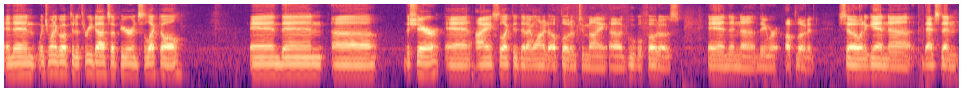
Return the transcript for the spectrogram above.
And then what you want to go up to the three dots up here and select all? And then uh, the share and I selected that I wanted to upload them to my uh, Google Photos. And then uh, they were uploaded. So and again uh, that's then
